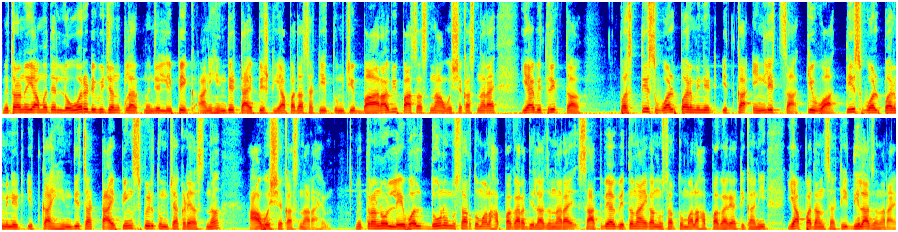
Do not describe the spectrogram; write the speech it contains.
मित्रांनो यामध्ये लोअर डिव्हिजन क्लर्क म्हणजे लिपिक आणि हिंदी टायपिस्ट या पदासाठी तुमची बारावी पास असणं आवश्यक असणार आहे. या व्यतिरिक्त पस्तीस वर्ड पर मिनिट इतका इंग्लिशचा किंवा तीस वर्ड पर मिनिट इतका हिंदीचा टायपिंग स्पीड तुमच्याकडे असणं आवश्यक असणार आहे. मित्रांनो लेव्हल दोननुसार तुम्हाला हा पगार दिला जाणार आहे. सातव्या वेतन आयोगानुसार तुम्हाला हा पगार या ठिकाणी या पदांसाठी दिला जाणार आहे.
